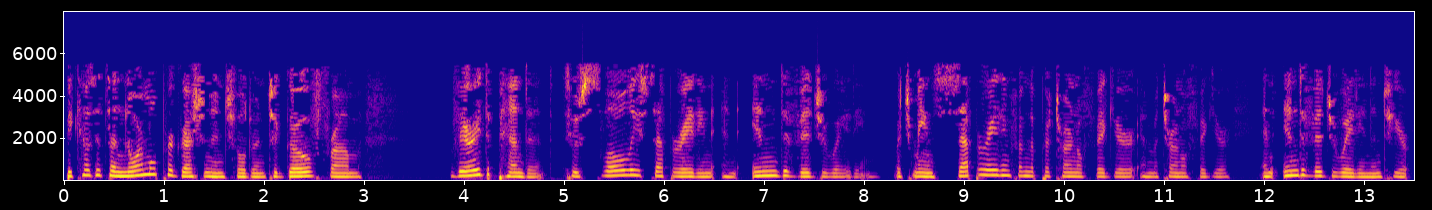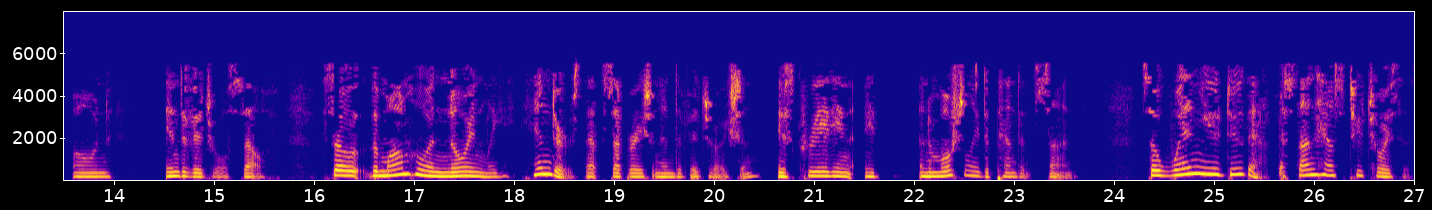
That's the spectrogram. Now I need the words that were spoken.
because it's a normal progression in children to go from very dependent to slowly separating and individuating, which means separating from the paternal figure and maternal figure and individuating into your own individual self. So the mom who unknowingly hinders that separation individuation is creating a, an emotionally dependent son. So when you do that, the son has two choices.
